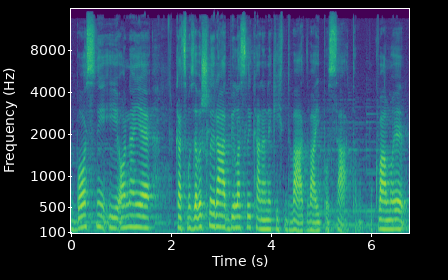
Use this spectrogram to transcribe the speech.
Bosni i ona je, kad smo završili rad, bila slika na nekih dva, dva i po sata. Bukvalno je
